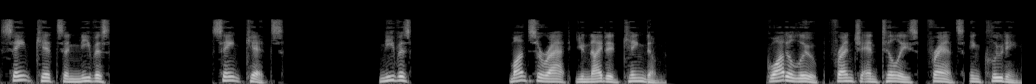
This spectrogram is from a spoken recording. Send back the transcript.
Saint Kitts and Nevis. Saint Kitts. Nevis. Montserrat United Kingdom. Guadeloupe French Antilles France including.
